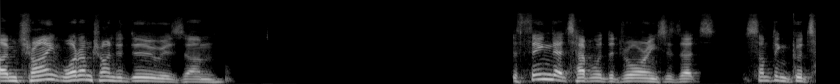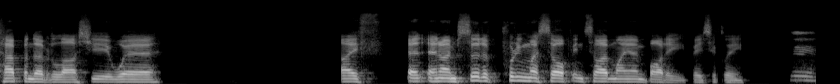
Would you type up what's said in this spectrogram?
I'm trying. What I'm trying to do is um, the thing that's happened with the drawings is that something good's happened over the last year where I've and, and I'm sort of putting myself inside my own body basically, mm.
